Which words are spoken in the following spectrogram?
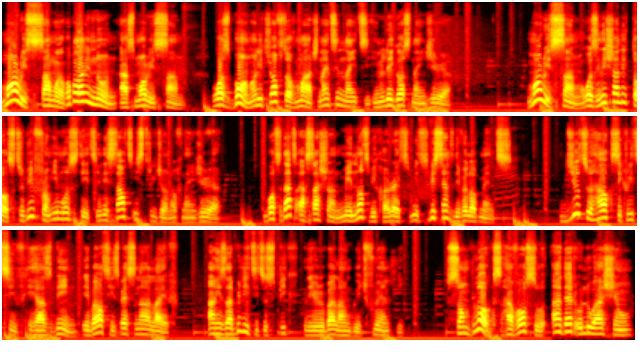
Maurice Samuel, popularly known as Maurice Sam, was born on the 12th of March 1990 in Lagos, Nigeria. Maurice Sam was initially thought to be from Imo State in the southeast region of Nigeria, but that assertion may not be correct with recent developments. Due to how secretive he has been about his personal life and his ability to speak the Yoruba language fluently, some blogs have also added Oluwaseun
